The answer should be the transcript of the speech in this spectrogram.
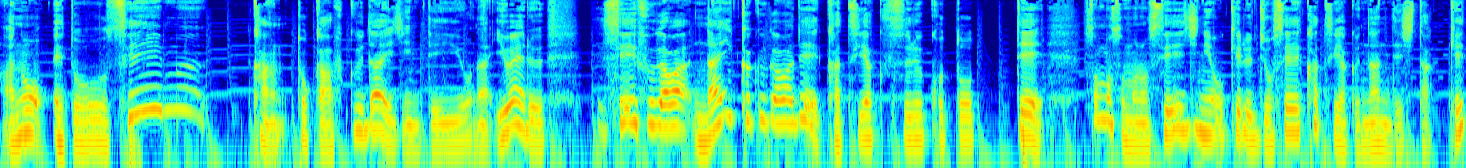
あの、えっと、政務官とか副大臣っていうようないわゆる政府側内閣側で活躍することってそもそもの政治における女性活躍なんでしたっけ？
